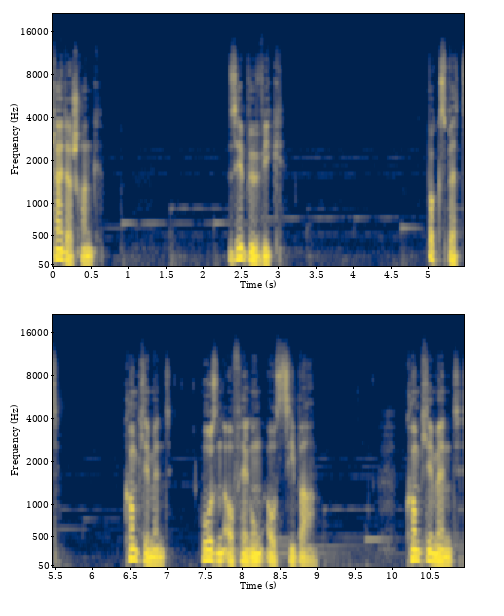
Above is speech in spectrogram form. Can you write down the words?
Kleiderschrank. Sebövik. Boxbett. Kompliment. Hosenaufhängung ausziehbar. Kompliment.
